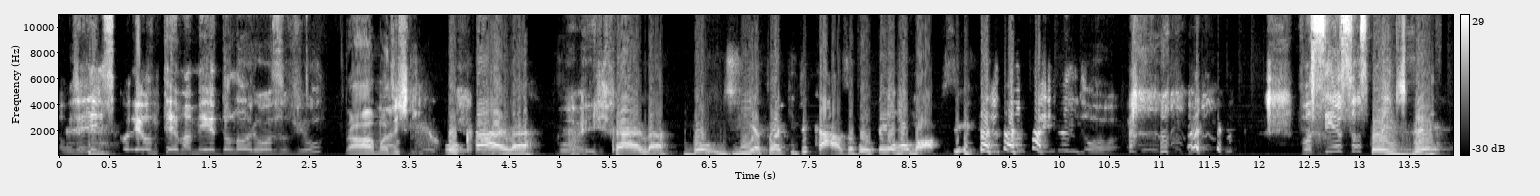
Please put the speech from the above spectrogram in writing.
hoje a gente escolheu um tema meio doloroso, viu? Ah, mas. O... Ô, Carla. Oi. Carla, bom dia. Tô aqui de casa. Voltei ao home office. Eu Você e suas pois é.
